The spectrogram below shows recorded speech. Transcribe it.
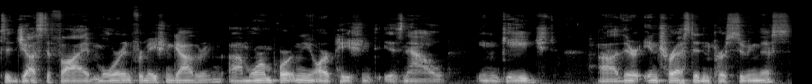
to justify more information gathering. Uh, more importantly, our patient is now engaged. Uh, they're interested in pursuing this.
